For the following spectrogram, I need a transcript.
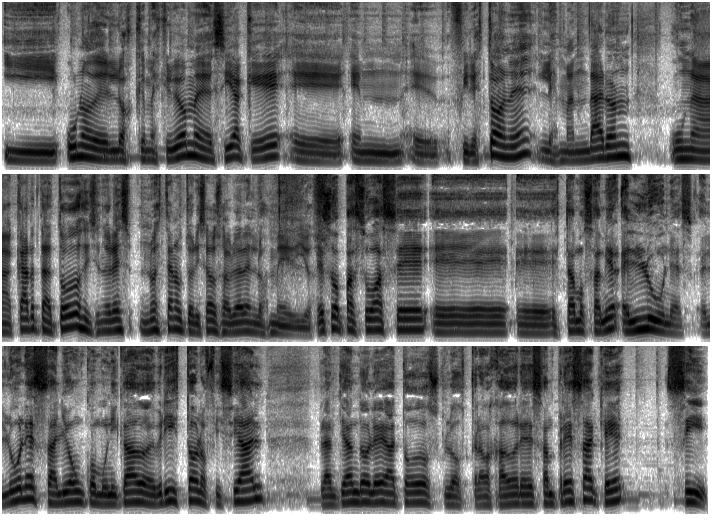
y uno de los que me escribió me decía que eh, en eh, les mandaron una carta a todos diciéndoles no están autorizados a hablar en los medios. Eso pasó hace, eh, eh, estamos a mier- el lunes. El lunes salió un comunicado de Bristol oficial planteándole a todos los trabajadores de esa empresa que sí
